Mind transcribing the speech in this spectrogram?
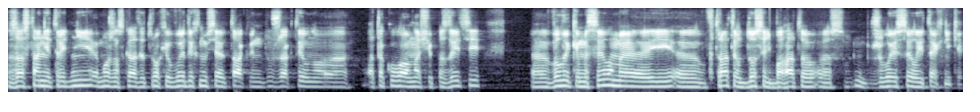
за останні три дні можна сказати трохи видихнувся. Так він дуже активно е, атакував наші позиції великими силами і втратив досить багато ну, живої сили і техніки.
